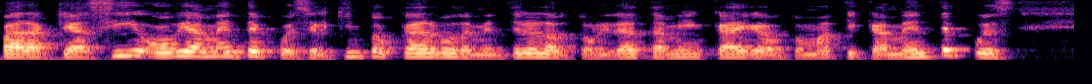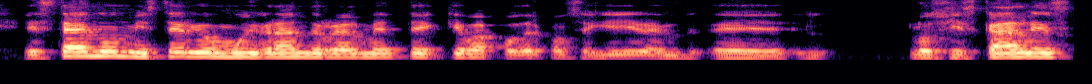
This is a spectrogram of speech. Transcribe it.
para que así, obviamente, pues el quinto cargo de mentir a la autoridad también caiga automáticamente, pues está en un misterio muy grande realmente qué va a poder conseguir eh, los fiscales,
